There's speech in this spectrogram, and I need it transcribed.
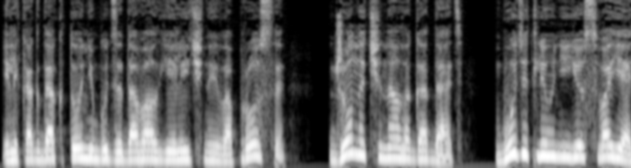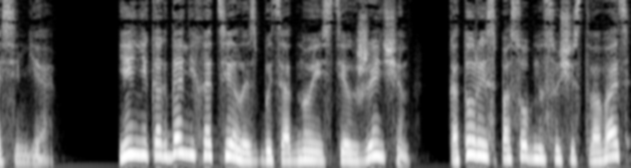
или когда кто-нибудь задавал ей личные вопросы, Джо начинала гадать, будет ли у нее своя семья. Ей никогда не хотелось быть одной из тех женщин, которые способны существовать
